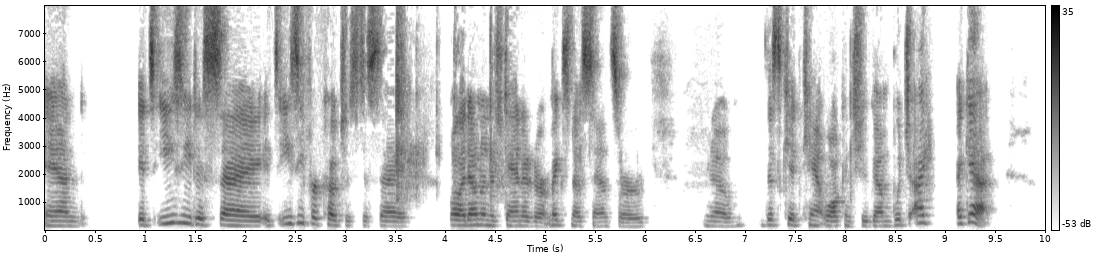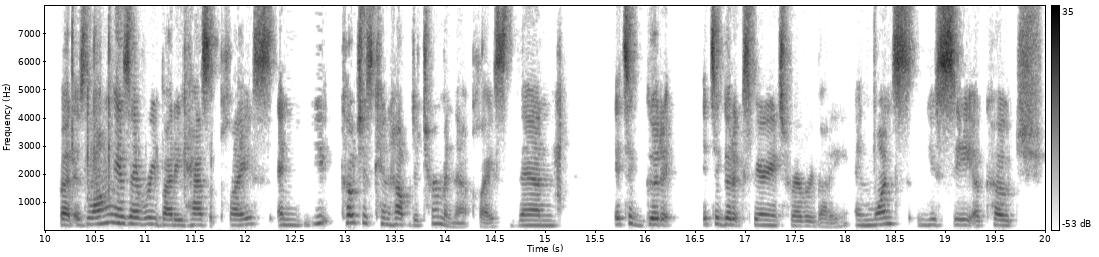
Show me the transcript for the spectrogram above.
and it's easy to say it's easy for coaches to say well i don't understand it or it makes no sense or you know this kid can't walk and chew gum which i i get. But as long as everybody has a place and you, coaches can help determine that place then it's a good it's a good experience for everybody. And once you see a coach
